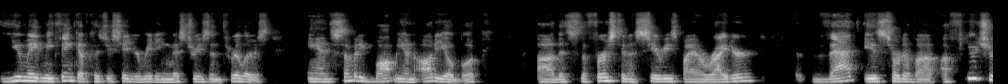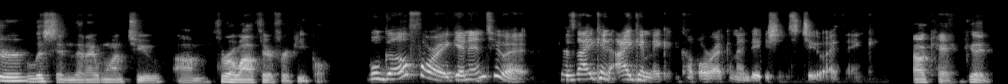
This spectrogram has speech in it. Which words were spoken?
you made me think of because you say you're reading mysteries and thrillers, and somebody bought me an audiobook uh, that's the first in a series by a writer. That is sort of a, a future listen that I want to um, throw out there for people. Well, go for it. Get into it because I can I can make a couple recommendations too. I think. Okay, good.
